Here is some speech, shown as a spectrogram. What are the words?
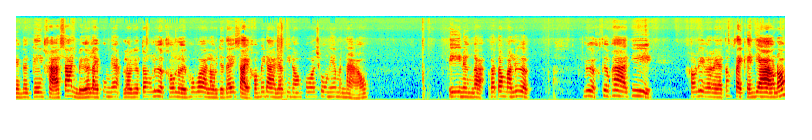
อย่างกางเกงขาสั้นหรืออะไรพวกเนี้ยเราจะต้องเลือกเขาเลย เพราะว่าเราจะได้ใส่เขาไม่ได้แล้วพี่น้องเพราะว่าช่วงเนี้ยมันหนาว ปีหนึ่งอะก็ต้องมาเลือก เลือกเสื้อผ้าที่เขาเรียกอะไรต้องใส่แขนยาวเนาะ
